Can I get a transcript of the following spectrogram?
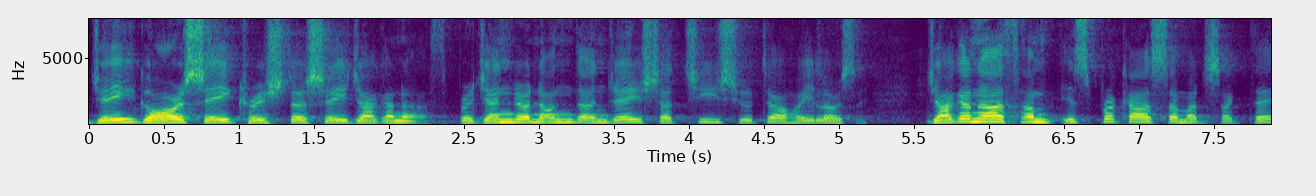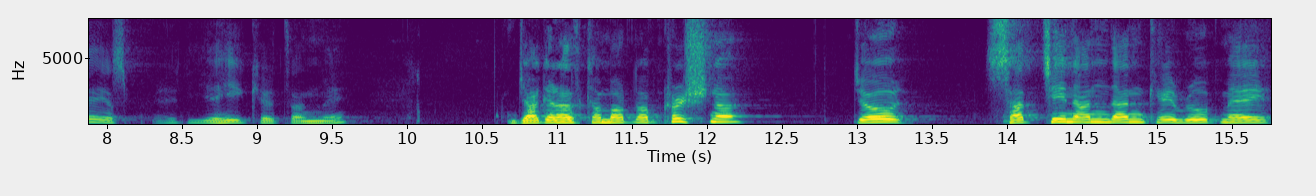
जय गौर से कृष्ण से जगन्नाथ। ब्रजेंद्र नंदन जय सची सुत होलो से जगन्नाथ हम इस प्रकार समझ सकते हैं, इस यही कीर्तन में। जगन्नाथ का मतलब कृष्ण, जो सच्चिनंदन के रूप में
